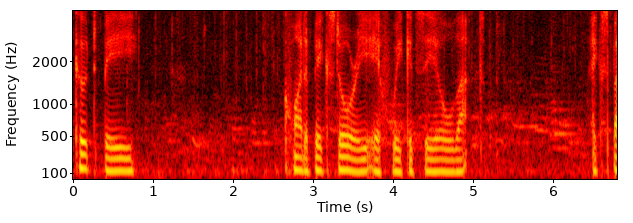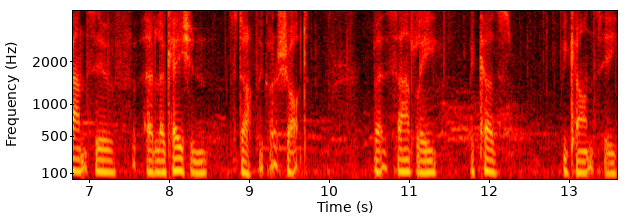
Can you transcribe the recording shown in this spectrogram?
could be quite a big story if we could see all that expansive uh, location stuff that got shot. But sadly, because we can't see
